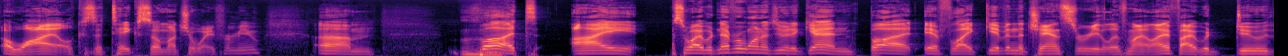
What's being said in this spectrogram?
a while because it takes so much away from you. Um, But I so I would never want to do it again. But if like given the chance to relive my life, I would do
